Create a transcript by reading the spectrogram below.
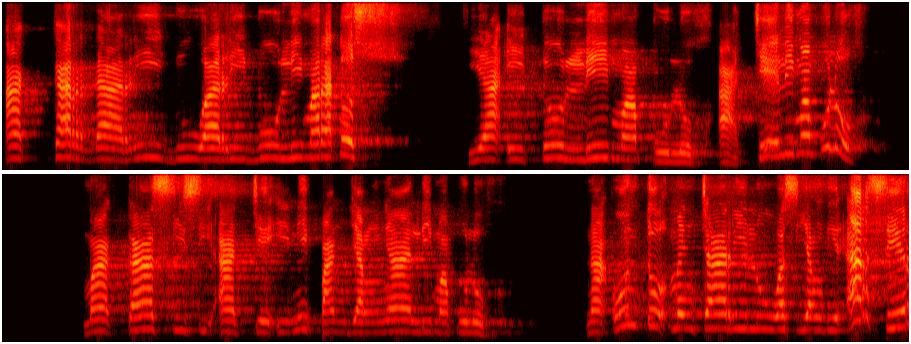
akar dari 2500 yaitu 50 AC 50. Maka sisi AC ini panjangnya 50. Nah, untuk mencari luas yang diarsir,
